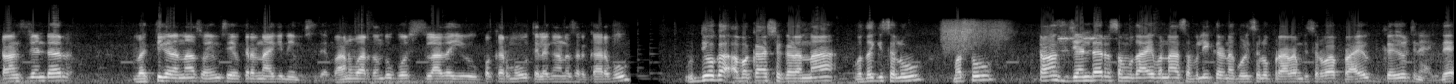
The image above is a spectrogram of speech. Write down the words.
ಟ್ರಾನ್ಸ್ಜೆಂಡರ್ ವ್ಯಕ್ತಿಗಳನ್ನು ಸ್ವಯಂ ಸೇವಕರನ್ನಾಗಿ ನೇಮಿಸಿದೆ. ಭಾನುವಾರದಂದು ಘೋಷಿಸಲಾದ ಈ ಉಪಕ್ರಮವು ತೆಲಂಗಾಣ ಸರ್ಕಾರವು ಉದ್ಯೋಗ ಅವಕಾಶಗಳನ್ನು ಒದಗಿಸಲು ಮತ್ತು ಟ್ರಾನ್ಸ್ಜೆಂಡರ್ ಸಮುದಾಯವನ್ನು ಸಬಲೀಕರಣಗೊಳಿಸಲು ಪ್ರಾರಂಭಿಸಿರುವ ಪ್ರಾಯೋಗಿಕ ಯೋಜನೆಯಾಗಿದೆ.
